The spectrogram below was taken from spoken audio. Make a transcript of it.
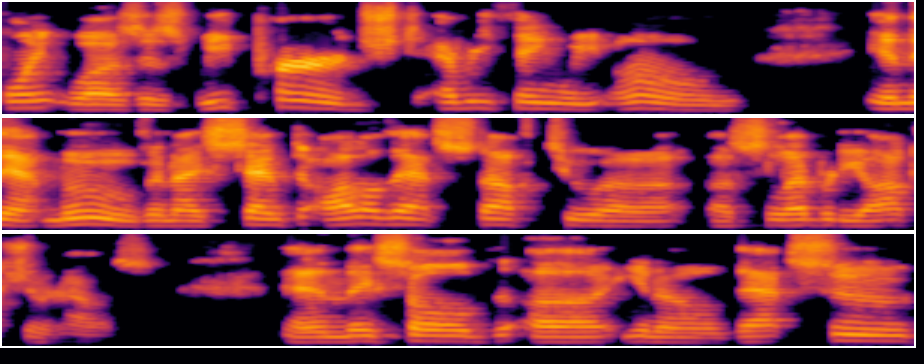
point was, is we purged everything we own in that move, and I sent all of that stuff to a, a celebrity auction house, and they sold, uh, you know, that suit,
